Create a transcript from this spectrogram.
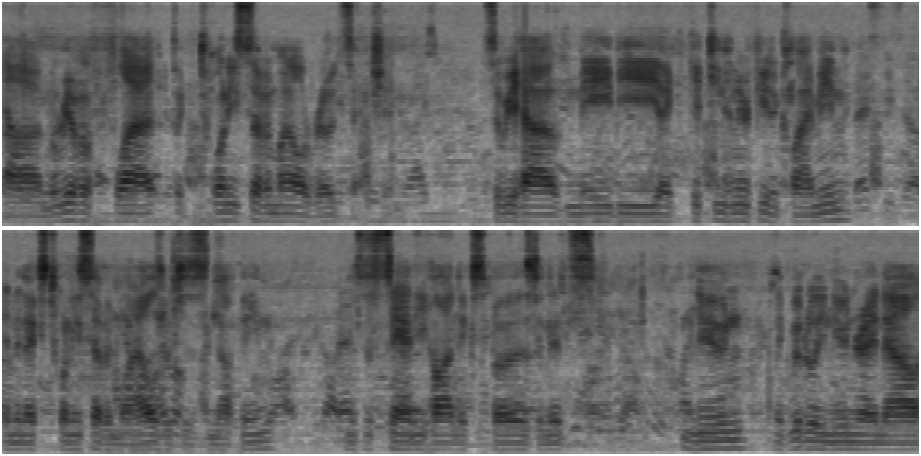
Um, we have a flat, like 27 mile road section. So we have maybe like 1,500 feet of climbing in the next 27 miles, which is nothing. And it's just sandy, hot, and exposed, and it's noon, like literally noon right now.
